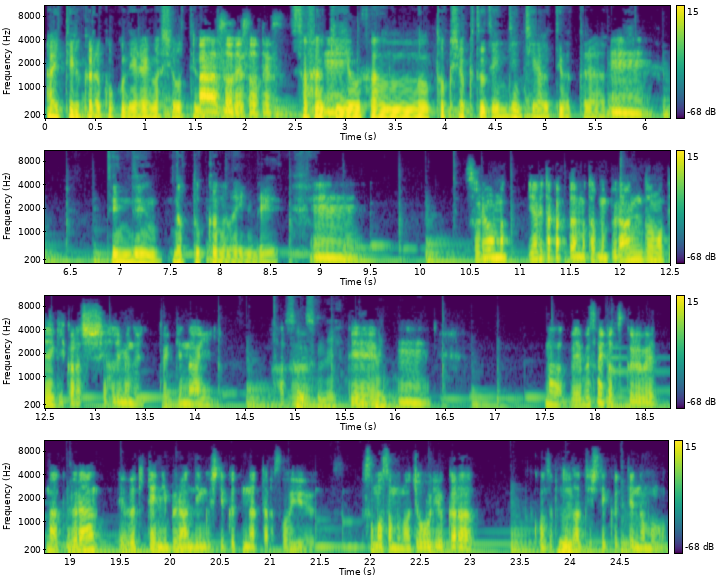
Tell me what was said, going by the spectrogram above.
空いてるからここ狙いましょうってなってあ、そうです、そうです。その企業さんの特色と全然違うってなったら、うん。全然納得感がないんで、うん。それをまやりたかったら、まあ、多分ブランドの定義からし始めないといけないはずそうですね。うん。まあ、ウェブサイトを作る上、まあ、ブラン、ウェブ起点にブランディングしていくってなったら、そういう、そもそもの上流からコンセプト立てしていくっていうのも、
